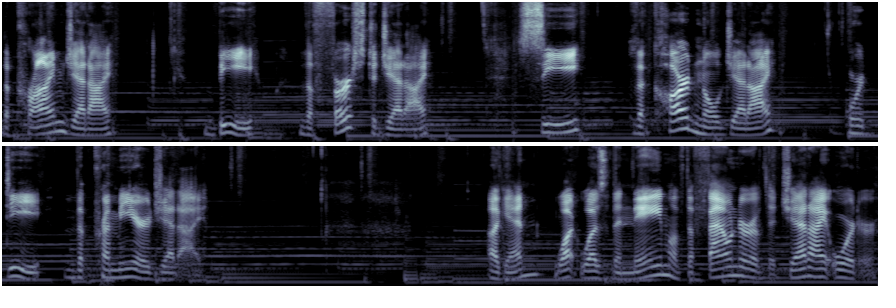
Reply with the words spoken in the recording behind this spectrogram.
the Prime Jedi, B, the First Jedi, C, the Cardinal Jedi, or D, the Premier Jedi? Again, what was the name of the founder of the Jedi Order?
